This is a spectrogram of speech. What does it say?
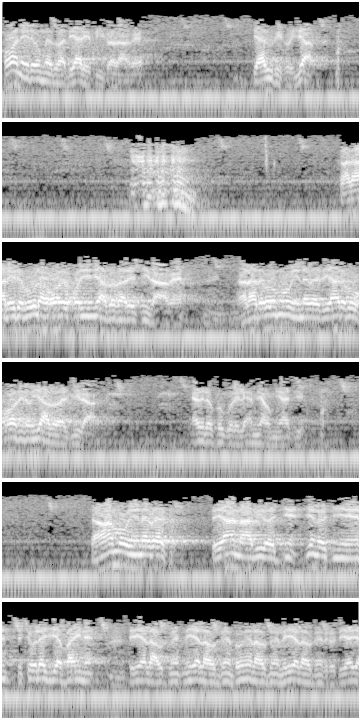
ဟောနေတော့မယ်ဆိုတာတရားတွေသိတော့တာပဲတရားလူတွေကိုရ ကာရာလေးတစ်ပုဒ်လောက်ဟောဟောရင်ရတော့တာလည်းရှိတာပဲကာရာတစ်ပုဒ်မဟုတ်ရင်လည်းတရားတစ်ပုဒ်ဟောနေတော့ရတော့တာရှိတာအဲဒီလိုပုဂ္ဂိုလ်တွေလည်းအမြောက်အများကြီးဒါမှမဟုတ်ရင်လည်းတရားနာပြီးတော့ကျင့်ကျင့်လို့ရှိရင်တချို့လည်းရက်ပိုင်းနဲ့တရက်လောက်အတွင်းနှစ်ရက်လောက်အတွင်းသုံးရက်လောက်အတွင်းလေးရက်လောက်အတွင်းဒီလိုတရားရ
